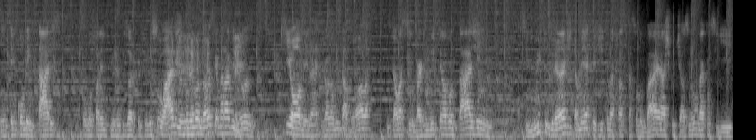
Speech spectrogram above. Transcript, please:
não tem comentários. Como eu falei no primeiro episódio, eu prefiro o Soares, mas o Lewandowski é maravilhoso. Que homem, né? Joga muita bola. Então, assim, o Bayern de Munique tem uma vantagem assim, muito grande. Também acredito na classificação do Bayern. Acho que o Chelsea não vai conseguir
